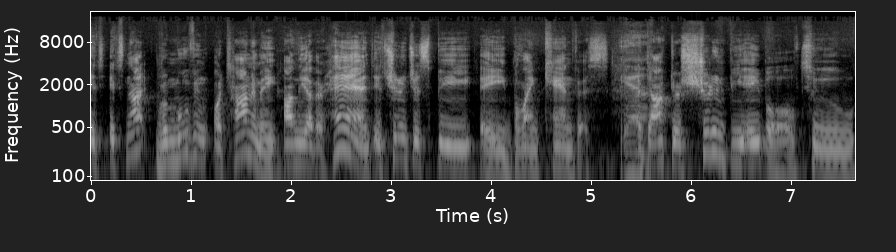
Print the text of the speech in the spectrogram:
it's it's not removing autonomy. On the other hand, it shouldn't just be a blank canvas. Yeah. A doctor shouldn't be able to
